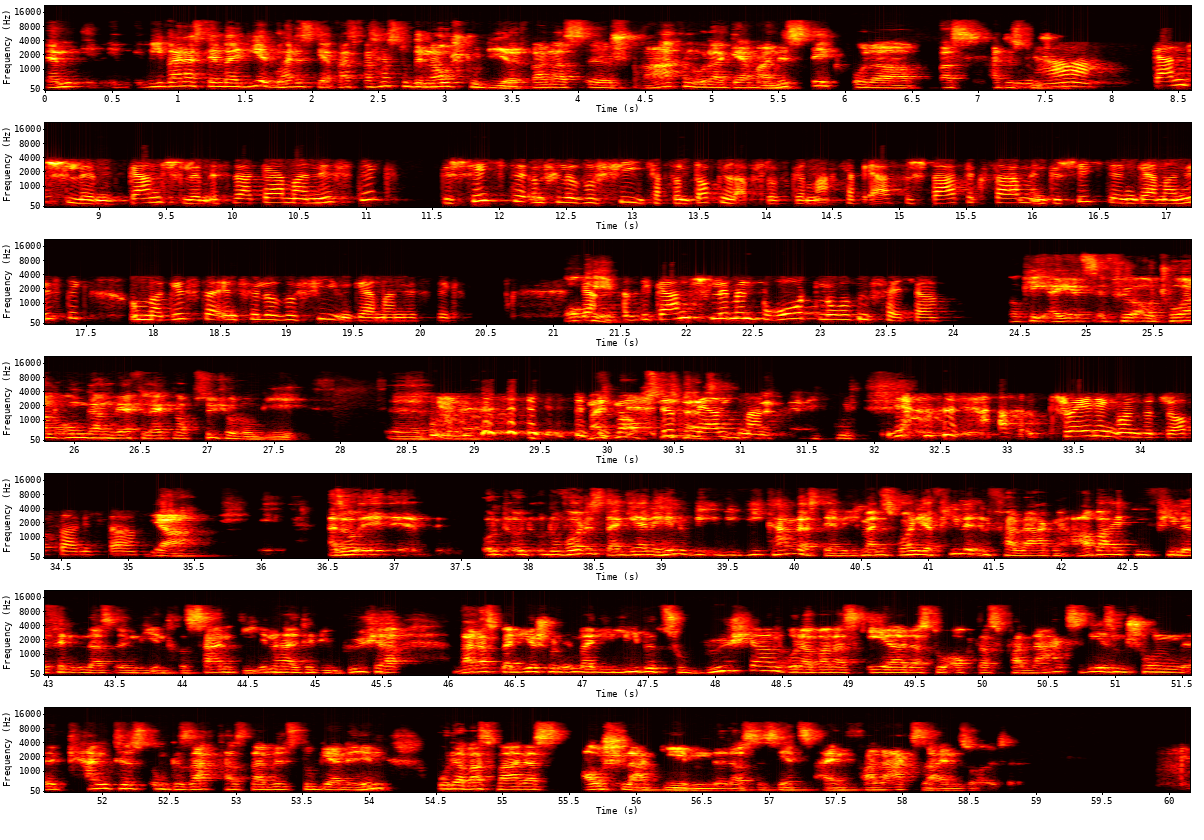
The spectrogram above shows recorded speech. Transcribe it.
Ähm, wie war das denn bei dir? Du hattest ja, was, was hast du genau studiert? Waren das äh, Sprachen oder Germanistik oder was hattest du? Ja, studiert? ganz schlimm, ganz schlimm. Es war Germanistik, Geschichte und Philosophie. Ich habe so einen Doppelabschluss gemacht. Ich habe erste Staatsexamen in Geschichte und Germanistik und Magister in Philosophie und Germanistik. Okay. Ja, also die ganz schlimmen brotlosen Fächer. Okay, äh, jetzt für Autorenumgang wäre vielleicht noch Psychologie. Äh, manchmal auch Das lernt man. Ja, ach, Training on the Job, sage ich da. Ja, also äh, und, und, und, du wolltest da gerne hin. Wie, wie, wie kam das denn? Ich meine, es wollen ja viele in Verlagen arbeiten. Viele finden das irgendwie interessant, die Inhalte, die Bücher. War das bei dir schon immer die Liebe zu Büchern oder war das eher, dass du auch das Verlagswesen schon äh, kanntest und gesagt hast, da willst du gerne hin? Oder was war das Ausschlaggebende, dass es jetzt ein Verlag sein sollte?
